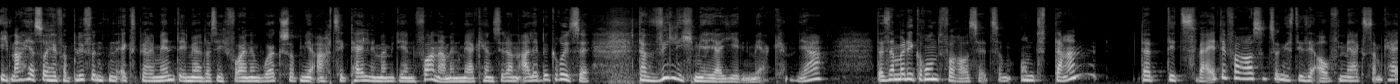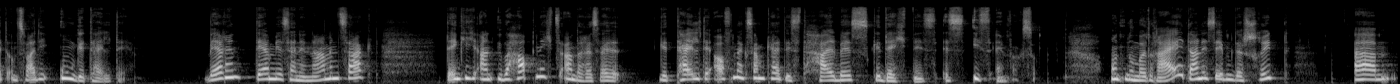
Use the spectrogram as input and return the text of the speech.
Ich mache ja solche verblüffenden Experimente immer, dass ich vor einem Workshop mir 80 Teilnehmer mit ihren Vornamen merke und sie dann alle begrüße. Da will ich mir ja jeden merken, ja? Das ist einmal die Grundvoraussetzung. Und dann, die zweite Voraussetzung ist diese Aufmerksamkeit, und zwar die ungeteilte. Während der mir seinen Namen sagt, denke ich an überhaupt nichts anderes, weil geteilte Aufmerksamkeit ist halbes Gedächtnis. Es ist einfach so. Und Nummer drei, dann ist eben der Schritt, ähm,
